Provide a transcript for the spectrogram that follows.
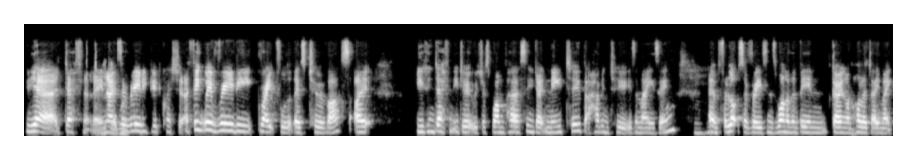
Yeah, definitely. No, it it's a really good question. I think we're really grateful that there's two of us. I you can definitely do it with just one person. You don't need to, but having two is amazing. And for lots of reasons, one of them being going on holiday make,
